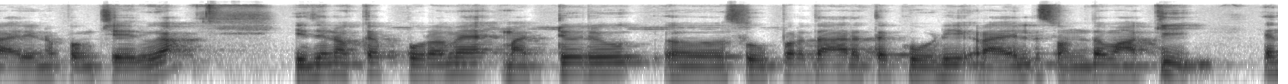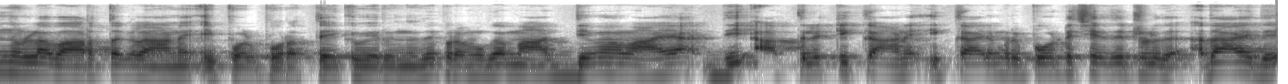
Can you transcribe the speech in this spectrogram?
റയലിനൊപ്പം ചേരുക. ഇതിനൊക്കെ പുറമെ മറ്റൊരു സൂപ്പർ താരത്തെ കൂടി റയൽ സ്വന്തമാക്കി. എന്നുള്ള വാർത്തകളാണ് ഇപ്പോൾ പുറത്തേക്ക് വരുന്നത്. പ്രമുഖ മാധ്യമമായ ദി അത്ലറ്റിക് ആണ് ഇക്കാര്യം റിപ്പോർട്ട് ചെയ്തിട്ടുള്ളത്. അതായത്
